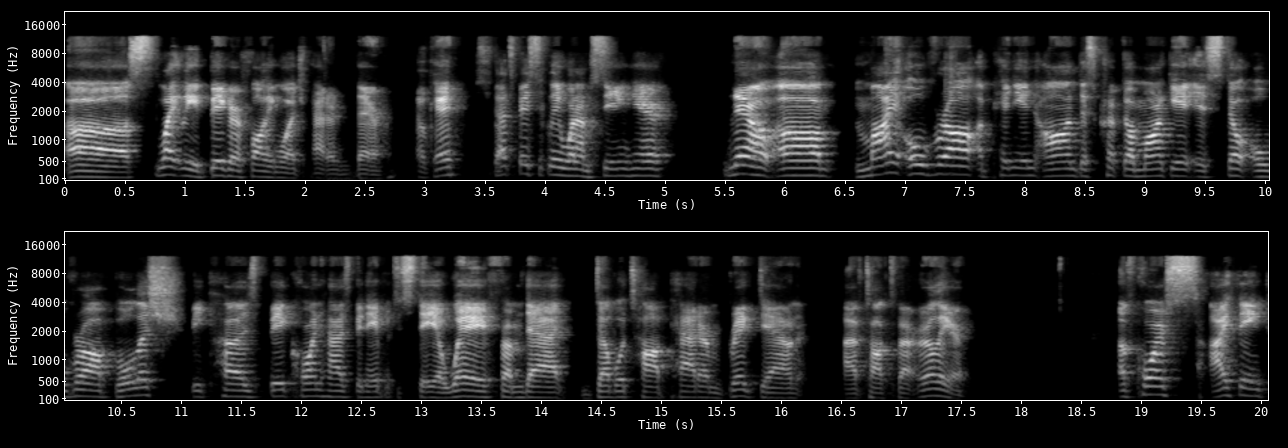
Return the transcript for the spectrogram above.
uh slightly bigger falling wedge pattern there. Okay, so that's basically what I'm seeing here. Now, um, my overall opinion on this crypto market is still overall bullish because Bitcoin has been able to stay away from that double top pattern breakdown I've talked about earlier. Of course, I think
